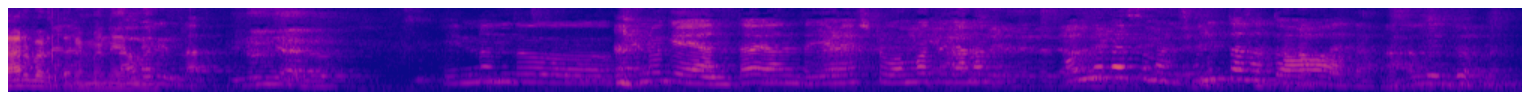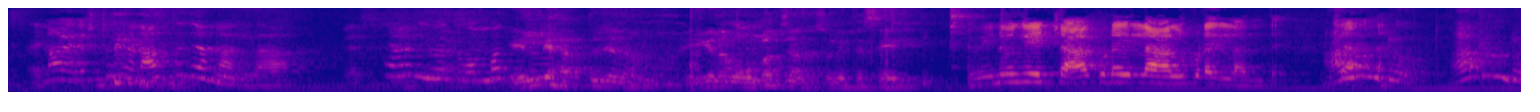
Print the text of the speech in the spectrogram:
ಯಾರು ಬರ್ತಾರೆ ಮನೆಯಲ್ಲಿ? ಇನ್ನೊಂದು ಯಾರು? ಇನ್ನೊಂದು ಹೆಣ್ಣುಗೆ ಅಂತ ಅಂತ ಎಷ್ಟು ಒಂಬತ್ತು ಜನ? ಒಂದು ಲೆಸ್ ಮಾಡಿ ಸುನಿತನದ್ದು. ನಾವು ಎಷ್ಟು ಜನ? ಹತ್ತು ಜನ ಅಲ್ಲ? ಇವತ್ತು ಒಂಬತ್ತು ಎಲ್ಲಿ ಹತ್ತು ಜನ ಅಮ್ಮ? ಈಗ ನಾವು ಒಂಬತ್ತು ಜನ ಸುನಿತ ಸೇರಿ. ವಿನುಗೆ ಚಾ ಕೂಡ ಇಲ್ಲ ಹಾಲು ಕೂಡ ಇಲ್ಲ ಅಂತೆ. ಆರುಂಟು ಆರುಂಟು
